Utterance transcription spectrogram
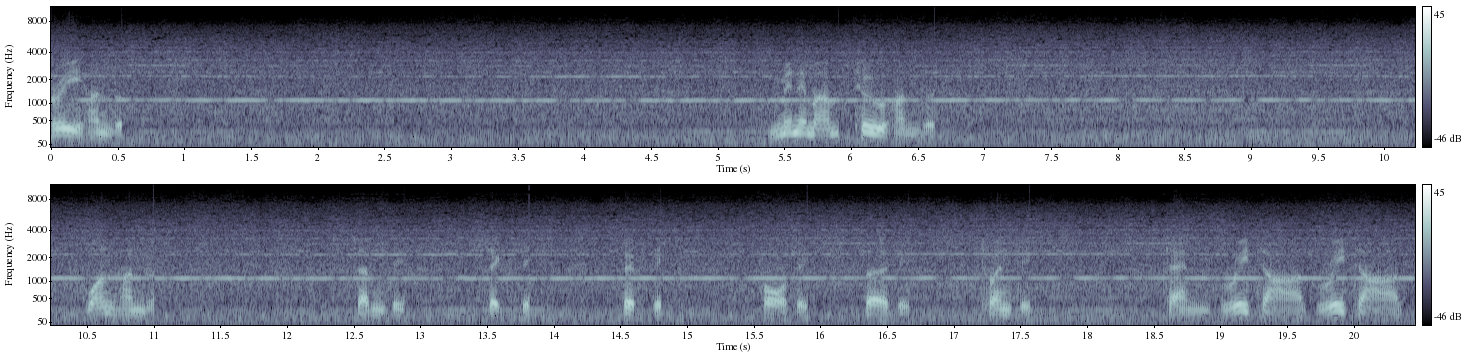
300. Minimum 200. 100. 70. 60. 50. 40. 30. 20. 10. Retard. Retard.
